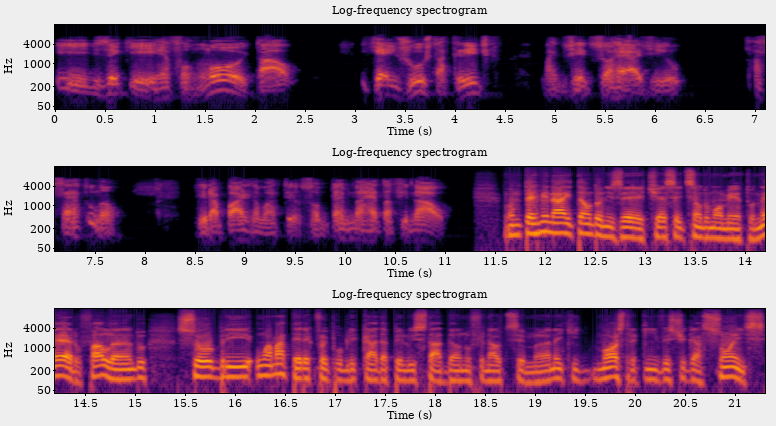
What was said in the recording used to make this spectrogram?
e dizer que reformou e tal, e que é injusta a crítica, mas do jeito que o senhor reagiu, tá certo não. Vira a página, Matheus. Vamos terminar a reta final. Vamos terminar então, Donizete, essa edição do Momento Nero, falando sobre uma matéria que foi publicada pelo Estadão no final de semana e que mostra que investigações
